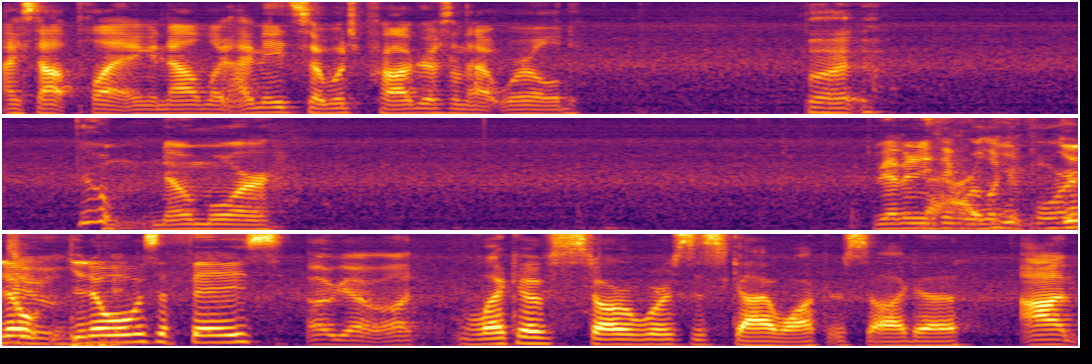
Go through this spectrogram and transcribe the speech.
I stopped playing, and now I'm like I made so much progress on that world, but no no more. Do we have anything Nah, we're looking you, forward you know, to? you know what was a phase? oh yeah, what? Lego Star Wars: The Skywalker Saga. I'm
